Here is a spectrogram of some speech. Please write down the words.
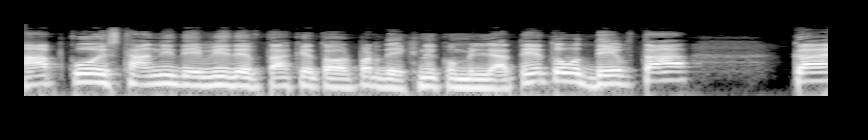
आपको स्थानीय देवी देवता के तौर पर देखने को मिल जाते हैं तो वो देवता का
